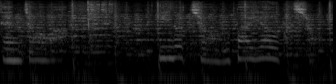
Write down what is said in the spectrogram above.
戦場は命を奪い合う場所。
